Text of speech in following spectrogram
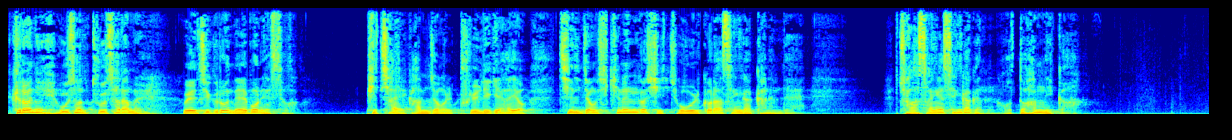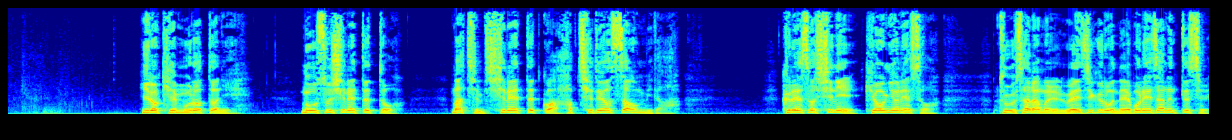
그러니 우선 두 사람을 외직으로 내보내서 피차의 감정을 풀리게 하여 진정시키는 것이 좋을 거라 생각하는데 좌상의 생각은 어떠합니까? 이렇게 물었더니 노수 신의 뜻도 마침 신의 뜻과 합치되어 싸웁니다. 그래서 신이 경연에서 두 사람을 외직으로 내보내자는 뜻을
